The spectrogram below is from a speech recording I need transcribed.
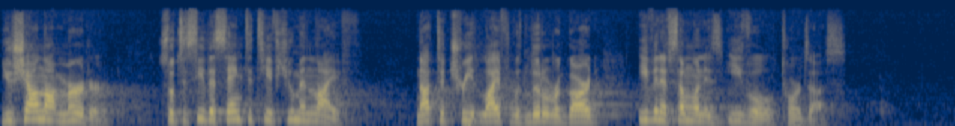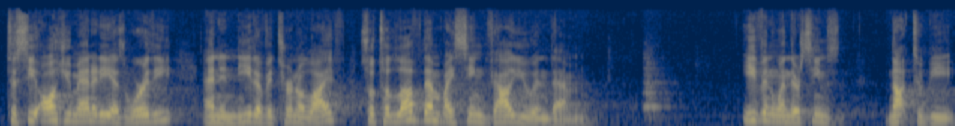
You shall not murder. So, to see the sanctity of human life, not to treat life with little regard, even if someone is evil towards us. To see all humanity as worthy and in need of eternal life, so to love them by seeing value in them, even when there seems not to be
